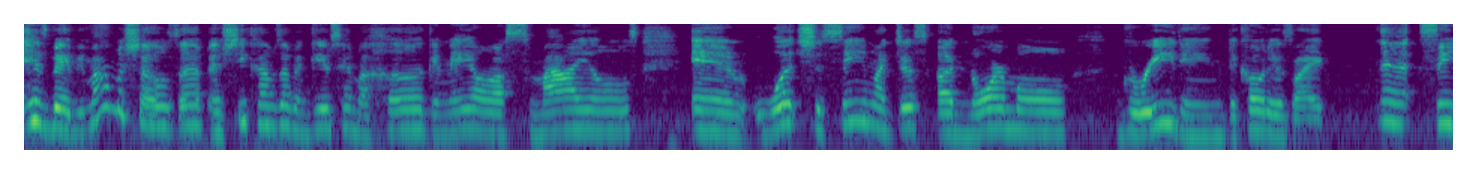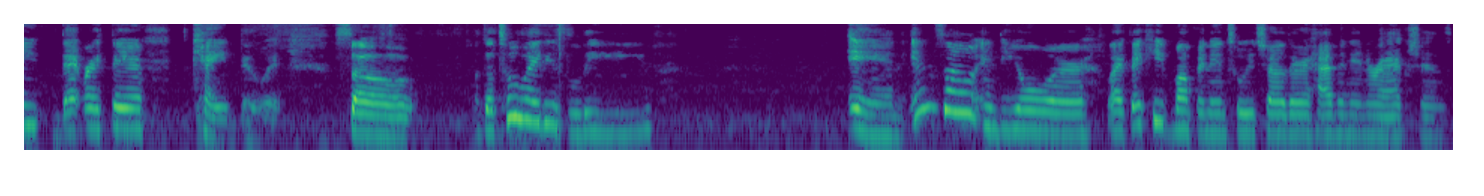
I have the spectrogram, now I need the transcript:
his baby mama shows up and she comes up and gives him a hug and they all smiles. And what should seem like just a normal greeting dakota is like eh, see that right there can't do it. So the two ladies leave. And enzo and dior like they keep bumping into each other having interactions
